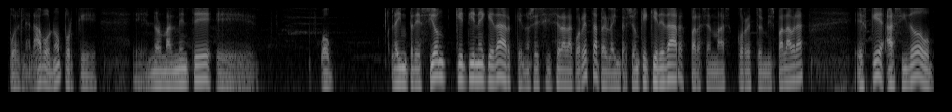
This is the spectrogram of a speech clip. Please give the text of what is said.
pues le alabo, ¿no? Porque eh, normalmente eh, la impresión que tiene que dar, que no sé si será la correcta, pero la impresión que quiere dar, para ser más correcto en mis palabras, es que ha sido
